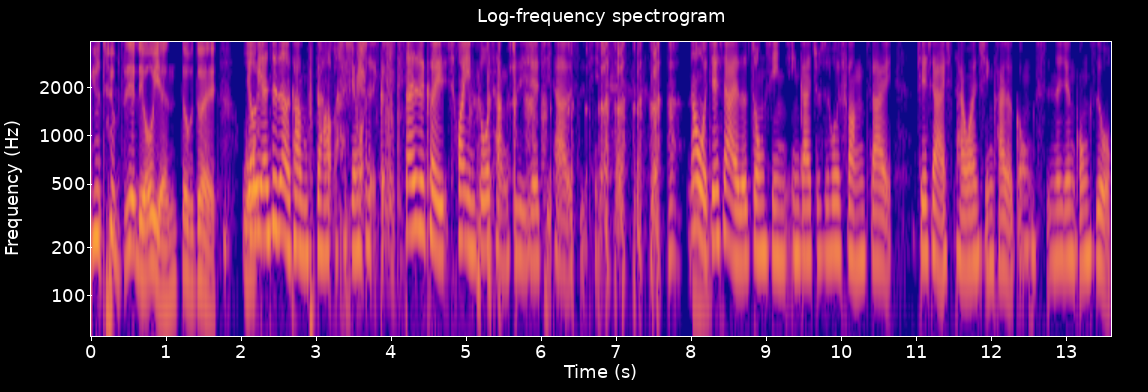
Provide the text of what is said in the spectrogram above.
YouTube 直接留言，对不对？留言是真的看不到，先可但是可以欢迎多尝试一些其他的事情。那我接下来的重心应该就是会放在接下来台湾新开的公司，那间公司我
